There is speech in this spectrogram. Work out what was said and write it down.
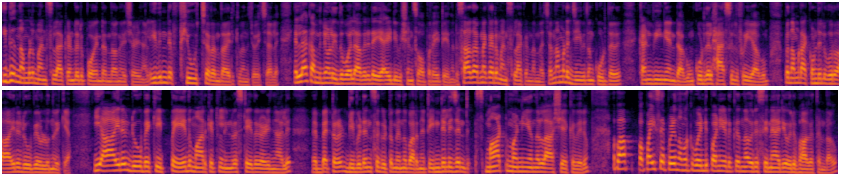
ഇത് നമ്മൾ മനസ്സിലാക്കേണ്ട ഒരു പോയിന്റ് എന്താണെന്ന് വെച്ച് കഴിഞ്ഞാൽ ഇതിന്റെ ഫ്യൂച്ചർ എന്തായിരിക്കും എന്ന് ചോദിച്ചാൽ എല്ലാ കമ്പനികളും ഇതുപോലെ അവരുടെ എ ഐ ഡിവിഷൻസ് ഓപ്പറേറ്റ് ചെയ്യുന്നുണ്ട്. സാധാരണക്കാർ മനസ്സിലാക്കേണ്ടതെന്ന് വെച്ചാൽ നമ്മുടെ ജീവിതം കൂടുതൽ കൺവീനിയന്റ് ആകും കൂടുതൽ ഹാസിൽ ഫ്രീ ആകും. ഇപ്പോൾ നമ്മുടെ അക്കൗണ്ടിൽ വെറും ആയിരം രൂപയുള്ളൂ എന്ന് വെക്കുക. ഈ ആയിരം രൂപയ്ക്ക് ഇപ്പോൾ ഏത് മാർക്കറ്റിൽ ഇൻവെസ്റ്റ് ചെയ്ത് കഴിഞ്ഞാൽ ബെറ്റർ ഡിവിഡൻസ് കിട്ടുമെന്ന് പറഞ്ഞിട്ട് ഇന്റലിജന്റ് സ്മാർട്ട് മണി എന്നുള്ള ആശയമൊക്കെ വരും. അപ്പോൾ ആ പൈസ എപ്പോഴും നമുക്ക് വേണ്ടി പണിയെടുക്കുന്ന ഒരു സിനാരിയോ ഒരു ഭാഗത്തുണ്ടാകും.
